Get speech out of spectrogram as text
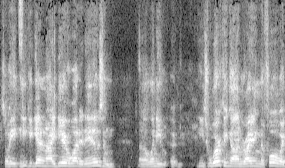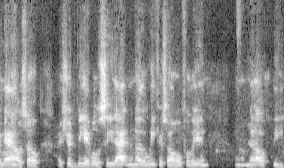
so he, he could get an idea of what it is. And uh, when he uh, he's working on writing the forward now, so I should be able to see that in another week or so, hopefully, and um, then I'll be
